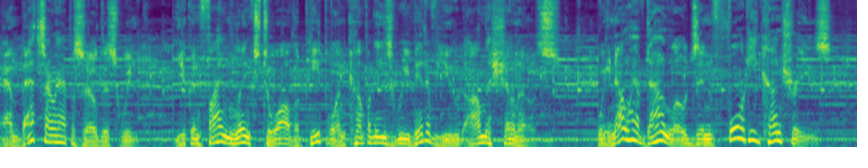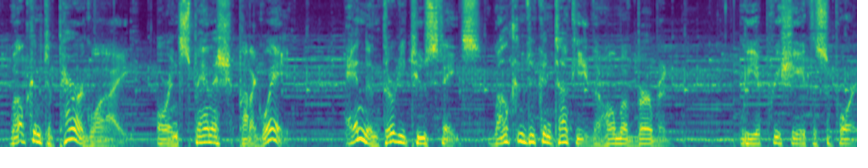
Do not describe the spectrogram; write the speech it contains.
And that's our episode this week. You can find links to all the people and companies we've interviewed on the show notes. We now have downloads in 40 countries. Welcome to Paraguay, or in Spanish, Paraguay. And in 32 states. Welcome to Kentucky, the home of bourbon. We appreciate the support.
